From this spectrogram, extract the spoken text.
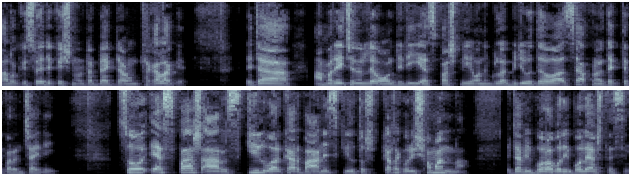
ভালো কিছু এডুকেশনাল একটা ব্যাকগ্রাউন্ড থাকা লাগে। এটা আমার এই চ্যানেলে অলরেডি এসপাস নিয়ে অনেকগুলো ভিডিও দেওয়া আছে। আপনারা দেখতে পারেন চাইলেই। সো এসপাস আর স্কিল ওয়ার্কার বা আনস্কিল তো ক্যাটাগরি সমান না। এটা আমি বরাবরই বলে আসতেছি।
